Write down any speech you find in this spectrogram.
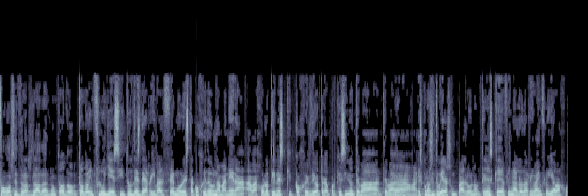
todo se traslada, ¿no? Todo, todo influye. Si tú desde arriba el fémur está cogido de una manera, abajo lo tienes que coger de otra, porque si no te va, te va. Claro, es como claro. si tuvieras un palo, ¿no? Tienes que al final lo de arriba influye abajo.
